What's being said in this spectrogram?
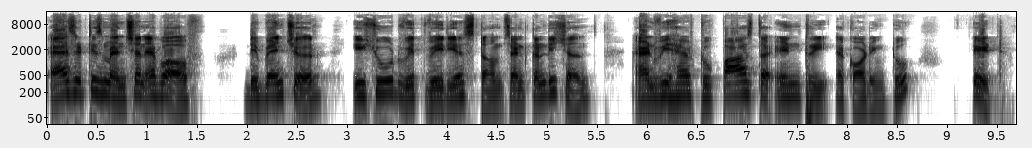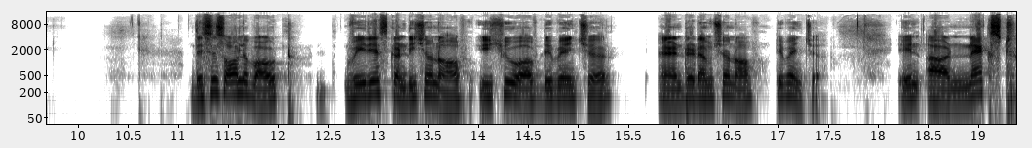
As it is mentioned above, debenture issued with various terms and conditions and we have to pass the entry according to it. This is all about various condition of issue of debenture and redemption of debenture. In our next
